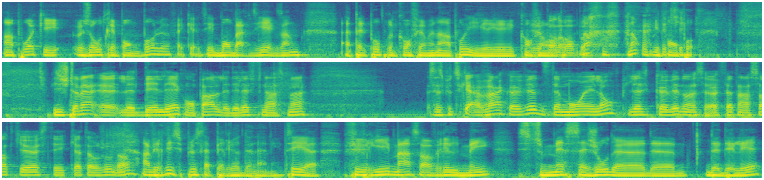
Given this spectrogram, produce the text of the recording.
emplois qui, eux autres, répondent pas. Là. Fait que, Bombardier, exemple, appelle pas pour une confirmer un emploi, ils confirmeront pas. pas. Non, ils ne font pas. justement, le délai qu'on parle, le délai de financement, ça se peut-tu qu'avant COVID, c'était moins long, puis là, COVID, ça a fait en sorte que c'était 14 jours, non? En vérité, c'est plus la période de l'année. Tu sais, euh, février, mars, avril, mai, si tu mets 16 jours de, délai,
